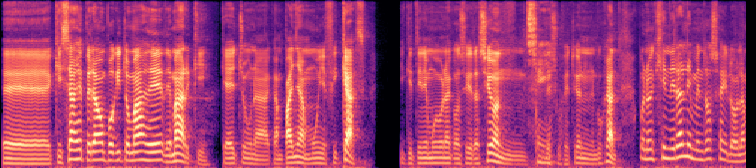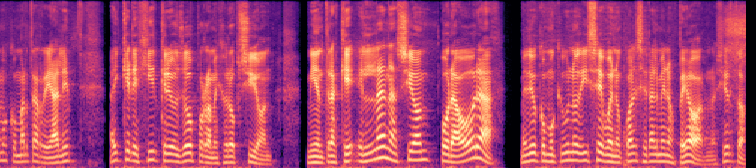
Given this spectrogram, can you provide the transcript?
Eh, quizás esperaba un poquito más de, de Marqui, que ha hecho una campaña muy eficaz y que tiene muy buena consideración de su gestión en Luján. Bueno, en general en Mendoza, y lo hablamos con Marta Reale, hay que elegir, creo yo, por la mejor opción. Mientras que en La Nación, por ahora, medio como que uno dice, bueno, ¿cuál será el menos peor? ¿No es cierto?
